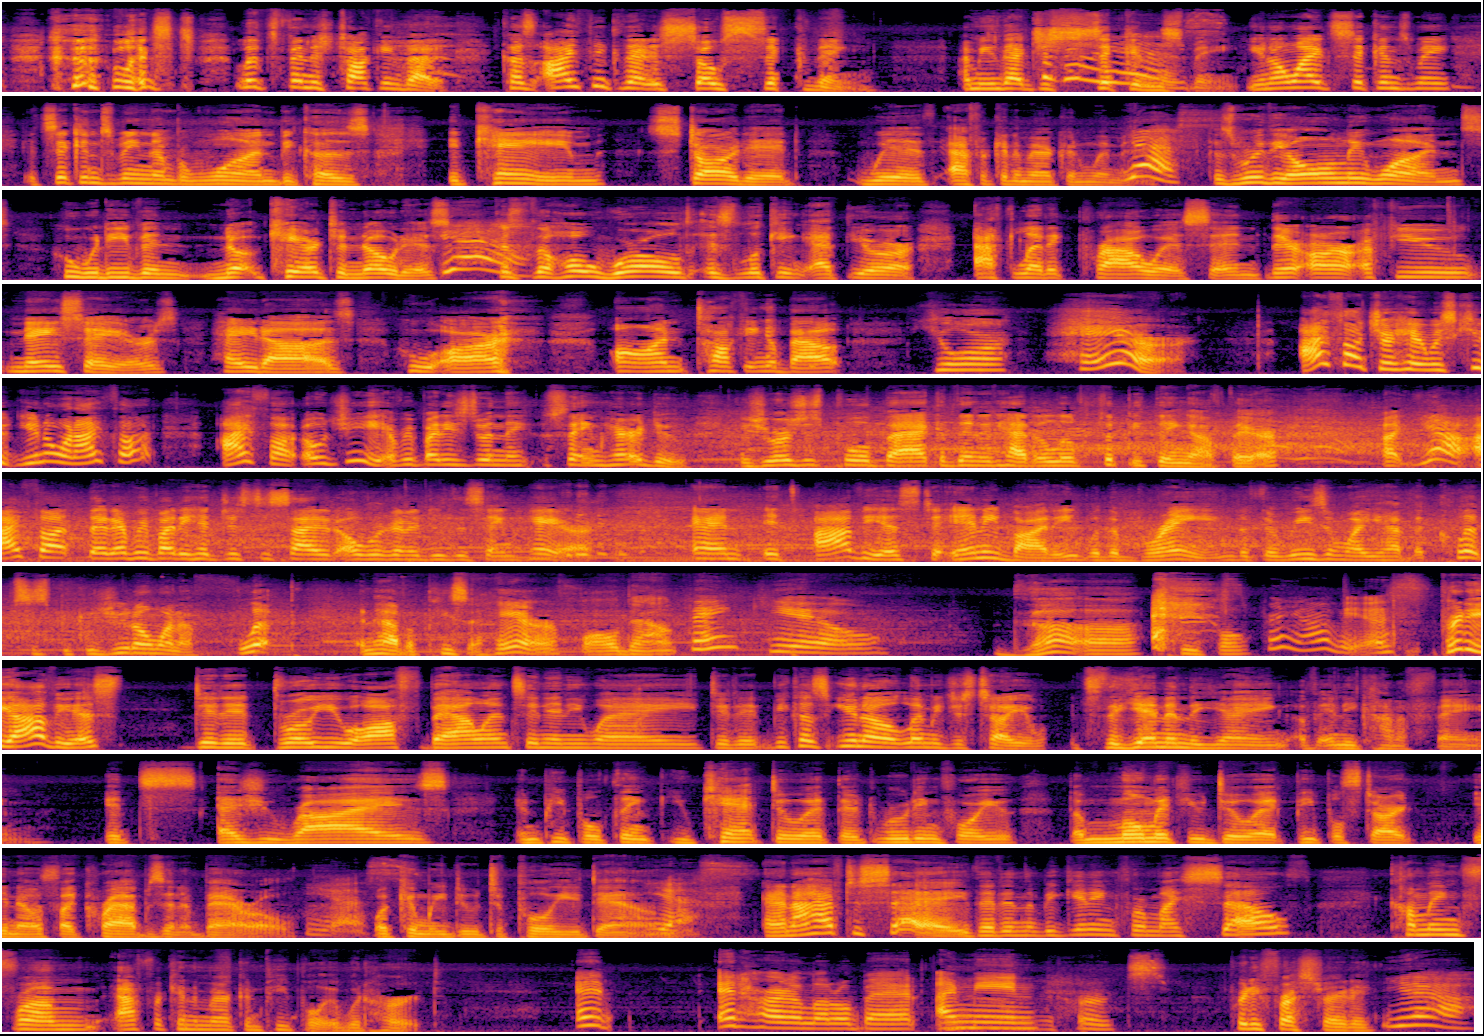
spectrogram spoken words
let's let's finish talking about it cuz I think that is so sickening. I mean that just sickens is. me. You know why it sickens me? It sickens me number 1 because it came started with African American women. Yes. Cuz we're the only ones who would even no, care to notice Yeah. because the whole world is looking at your athletic prowess and there are a few naysayers, haters who are on talking about your hair. I thought your hair was cute. You know what I thought? I thought, oh, gee, everybody's doing the same hairdo because yours is pulled back and then it had a little flippy thing out there. Uh, yeah, I thought that everybody had just decided, oh, we're going to do the same hair. And it's obvious to anybody with a brain that the reason why you have the clips is because you don't want to flip and have a piece of hair fall down. Thank you. The people. Pretty obvious. Pretty obvious. Did it throw you off balance in any way? Did it? Because, you know, let me just tell you, it's the yin and the yang of any kind of fame. It's as you rise and people think you can't do it, they're rooting for you. The moment you do it, people start, you know, it's like crabs in a barrel. Yes. What can we do to pull you down? Yes. And I have to say that in the beginning, for myself, coming from African American people, it would hurt. It it hurt a little bit. I mean, It hurts. Pretty frustrating. yeah.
